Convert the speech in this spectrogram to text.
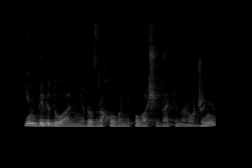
індивідуальні, розраховані по вашій даті народження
